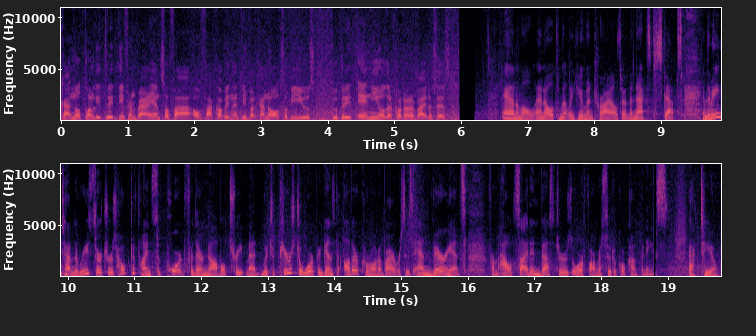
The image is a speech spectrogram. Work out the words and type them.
can not only treat different variants of, uh, of uh, COVID-19, but can also be used to treat any other coronaviruses. Animal and ultimately human trials are the next steps. In the meantime, the researchers hope to find support for their novel treatment, which appears to work against other coronaviruses and variants from outside investors or pharmaceutical companies. Back to you.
